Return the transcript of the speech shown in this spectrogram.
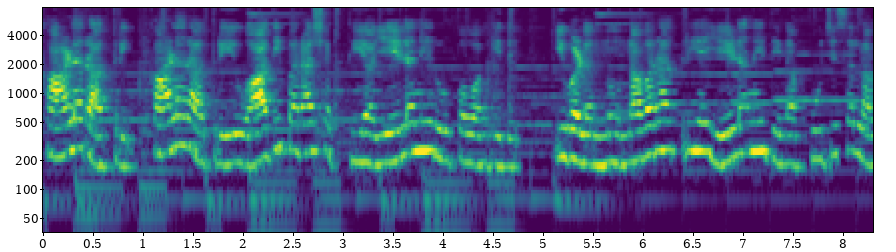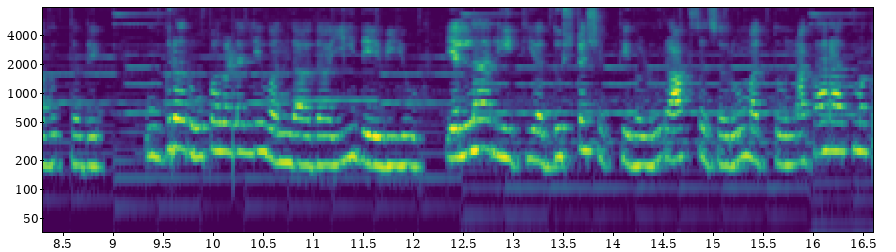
ಕಾಳರಾತ್ರಿ. ಕಾಳರಾತ್ರಿಯು ಆದಿಪರಾಶಕ್ತಿಯ ಏಳನೇ ರೂಪವಾಗಿದೆ. ಇವಳನ್ನು ನವರಾತ್ರಿಯ ಏಳನೇ ದಿನ ಪೂಜಿಸಲಾಗುತ್ತದೆ. ಉಗ್ರ ರೂಪಗಳಲ್ಲಿ ಒಂದಾದ ಈ ದೇವಿಯು ಎಲ್ಲ ರೀತಿಯ ದುಷ್ಟ ಶಕ್ತಿಗಳು, ರಾಕ್ಷಸರು ಮತ್ತು ನಕಾರಾತ್ಮಕ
